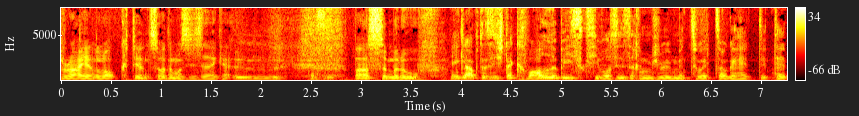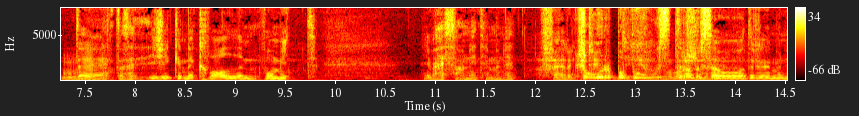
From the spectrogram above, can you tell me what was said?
Ryan Lochte und so, da muss ich sagen, uh, passen wir auf. ich glaube, das war der Quallenbiss, gewesen, den sie sich im Schwimmen zugezogen hat. Dort Mhm. hat äh, das ist irgendeine Qualle, die mit, ich weiß auch nicht, einem Ferngesteuerte- Turbo-Booster oder so, oder einem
